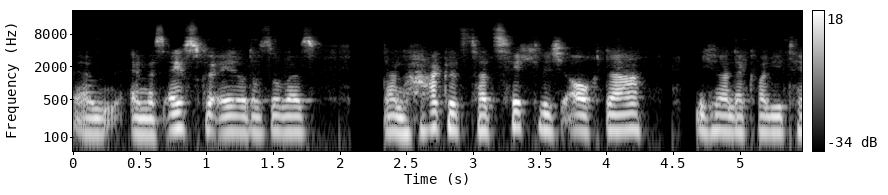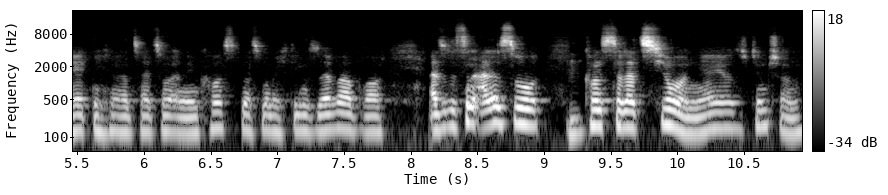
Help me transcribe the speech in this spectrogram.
ähm, MS SQL oder sowas, dann hakelt es tatsächlich auch da. Nicht nur an der Qualität, nicht nur an der Zeit, sondern an den Kosten, dass man richtigen Server braucht. Also das sind alles so hm. Konstellationen, ja, ja, das stimmt schon.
